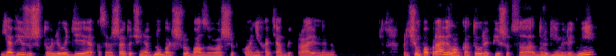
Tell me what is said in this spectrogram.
Я вижу, что люди совершают очень одну большую базовую ошибку. Они хотят быть правильными. Причем по правилам, которые пишутся другими людьми.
